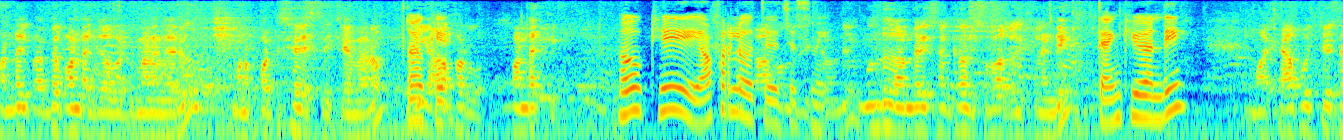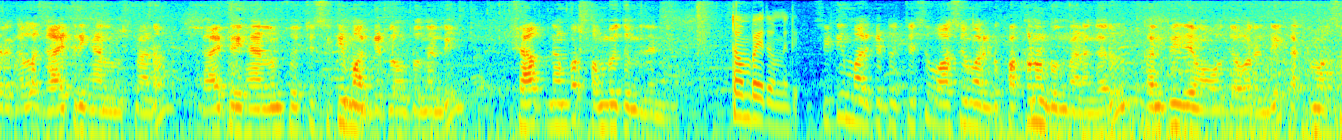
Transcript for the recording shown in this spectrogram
పండుగ పెద్ద పండగ కాబట్టి మేడం గారు మన పట్టు శారీస్ తెచ్చాం మేడం. పండగకి ఓకే ఆఫర్లో వచ్చి వచ్చేసినాయి. ముందుగా అందరికి సంక్రాంతి శుభాకాంక్షలు అండి. థ్యాంక్ యూ అండి. మా షాప్ వచ్చేసరికల్లా Gayatri Handlooms madam. Gayatri Handlooms వచ్చి సిటీ మార్కెట్లో ఉంటుందండి. షాప్ నెంబర్ తొంభై తొమ్మిది అండి. తొంభై తొమ్మిది. సిటీ మార్కెట్ వచ్చేసి వాసవి మార్కెట్ పక్కన ఉంటుంది మేడం గారు. కన్ఫ్యూజ్ ఏమవుద్ది ఎవరండి కస్టమర్స్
